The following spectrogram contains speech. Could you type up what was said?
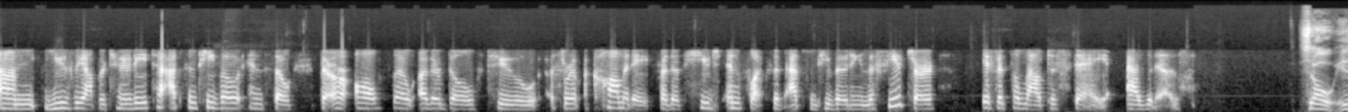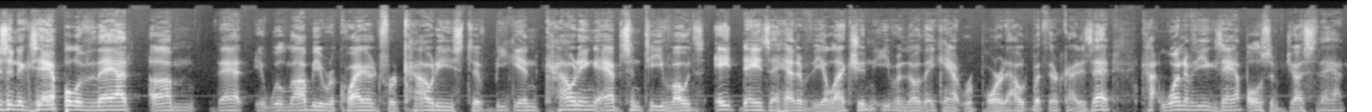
um, use the opportunity to absentee vote. And so there are also other bills to sort of accommodate for this huge influx of absentee voting in the future if it's allowed to stay as it is. So, is an example of that um, that it will now be required for counties to begin counting absentee votes eight days ahead of the election, even though they can't report out what their kind. Is that one of the examples of just that?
